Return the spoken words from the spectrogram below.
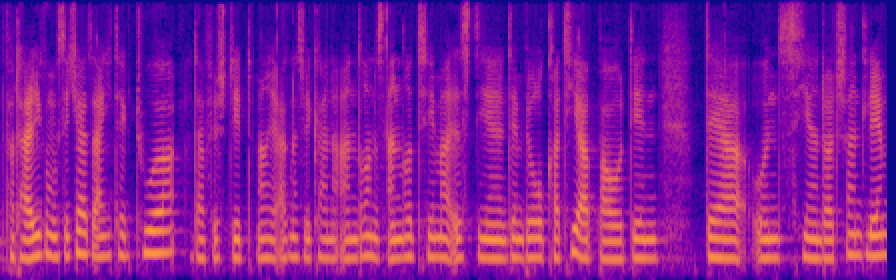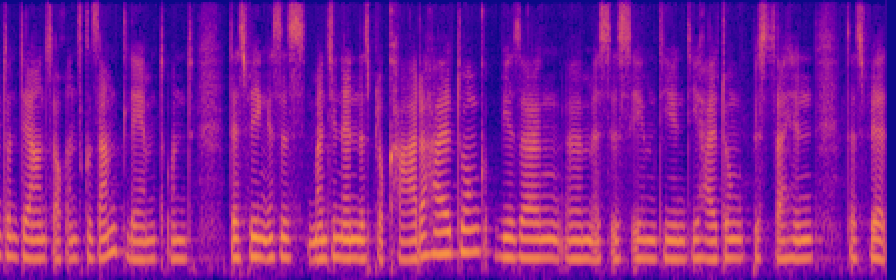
Verteidigung, Sicherheitsarchitektur. Dafür steht Maria Agnes wie keine andere. Und das andere Thema ist die, den Bürokratieabbau, den der uns hier in Deutschland lähmt und der uns auch insgesamt lähmt. Und deswegen ist es, manche nennen es Blockadehaltung. Wir sagen, ähm, es ist eben die, die Haltung bis dahin, dass wir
